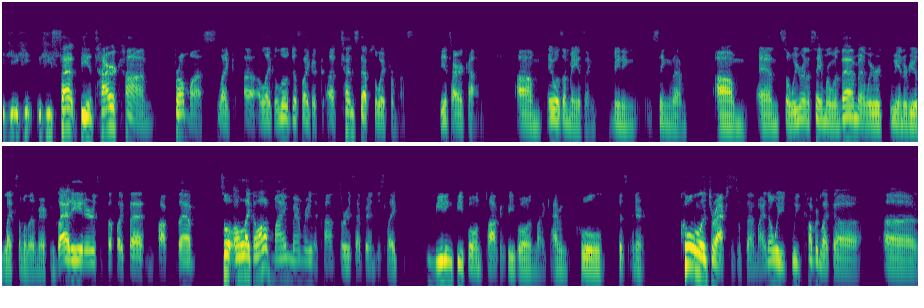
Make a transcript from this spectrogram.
he he, he sat the entire con from us, like uh, like a little just like a, a ten steps away from us, the entire con. Um, it was amazing meeting seeing them. Um, and so we were in the same room with them, and we were we interviewed like some of the American Gladiators and stuff like that, and talked to them. So like a lot of my memories and con stories have been just like meeting people and talking to people and like having cool just inter cool interactions with them. I know we we covered like a a,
